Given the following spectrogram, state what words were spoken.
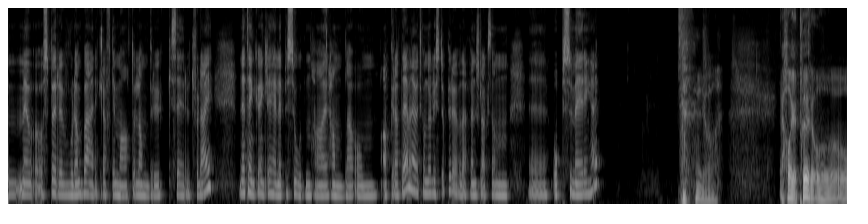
med å spørre hvordan bærekraftig mat og landbruk ser ut for deg. Men jeg tenker jo egentlig hele episoden har handla om akkurat det. Men jeg vet ikke om du har lyst til å prøve deg på en slags sånn eh, oppsummering her? ja. Jeg har jo prøvd å, å,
